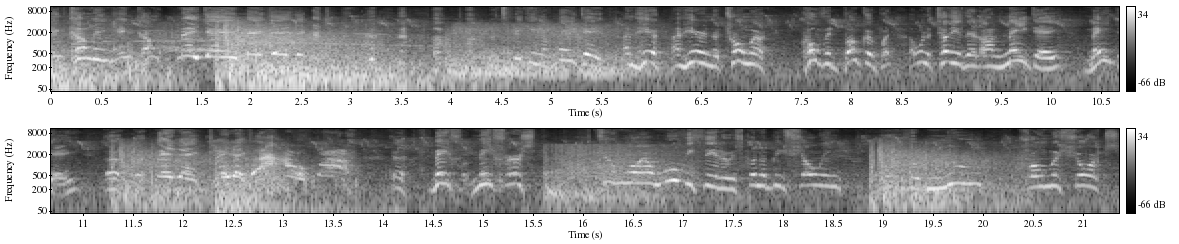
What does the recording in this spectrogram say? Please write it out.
Incoming! Incoming! Mayday! Mayday! Speaking of Mayday, I'm here. I'm here in the Troma COVID bunker, but I want to tell you that on Mayday, Mayday, uh, uh, Mayday, Mayday, ow, ah, uh, May May first, Film Noir Movie Theater is going to be showing the new Troma shorts,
